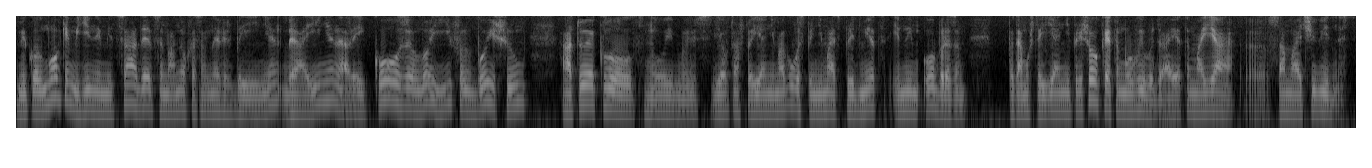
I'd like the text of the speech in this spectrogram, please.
Микол Моким, Гина Мица, Деца Маноха Саннефиш Беаинен, Арей Колзе, Лой Ифл, Бой а то я клол. Ну, дело в том, что я не могу воспринимать предмет иным образом, потому что я не пришел к этому выводу, а это моя э, самоочевидность.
